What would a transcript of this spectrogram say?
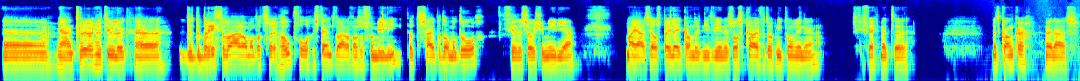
Ehm, ja, en treurig natuurlijk. Eh, de, de, berichten waren allemaal dat ze hoopvol gestemd waren van zijn familie. Dat zijpelde allemaal door via de social media. Maar ja, zelfs Pelé kan dit niet winnen, zoals Cruijff het ook niet kon winnen. Het gevecht met, uh, met kanker, helaas.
